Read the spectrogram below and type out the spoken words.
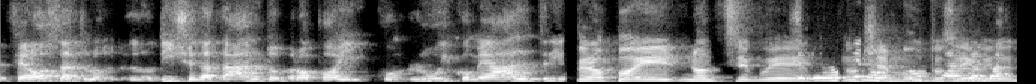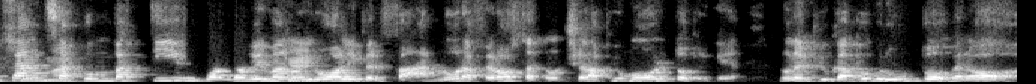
eh, Ferostat lo, lo, dice da tanto, però poi co- lui come altri... Però poi non segue, non c'è non molto seguito. abbastanza insomma. combattivi quando avevano okay. i ruoli per farlo. Ora Ferostat non ce l'ha più molto perché non è più capogruppo, però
